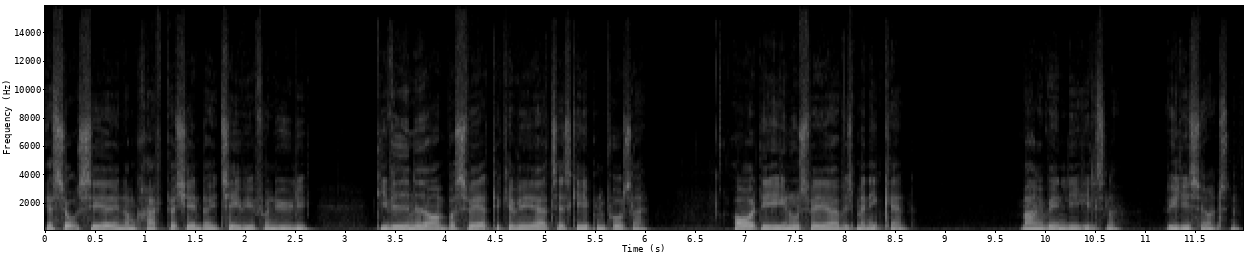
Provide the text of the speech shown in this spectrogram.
Jeg så serien om kræftpatienter i tv for nylig. De vidnede om, hvor svært det kan være at tage skæbnen på sig, og at det er endnu sværere, hvis man ikke kan. Mange venlige hilsner. Willy Sørensen.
